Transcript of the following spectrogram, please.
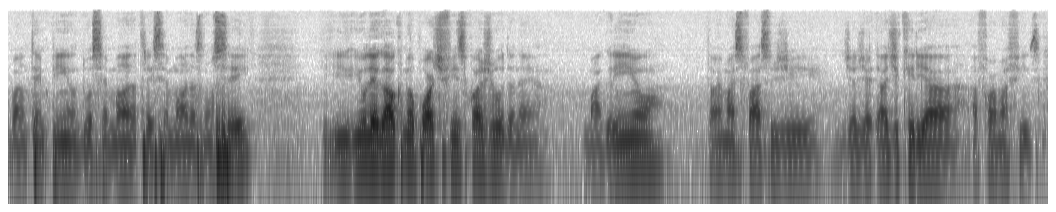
vai um tempinho, duas semanas, três semanas, não sei. E, e o legal é que o meu porte físico ajuda, né? Magrinho, então é mais fácil de, de adquirir a, a forma física.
